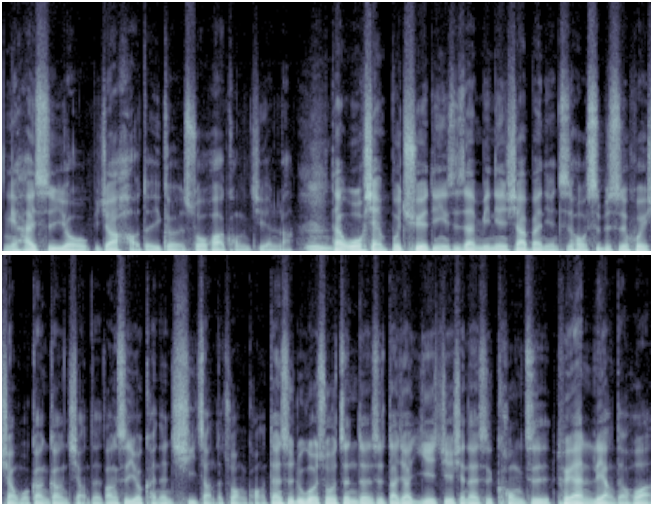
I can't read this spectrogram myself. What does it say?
你还是有比较好的一个说话空间啦。嗯，但我现在不确定是在明年下半年之后，是不是会像我刚刚讲的方式有可能起涨的状况。但是如果说真的是大家业界现在是控制推案量的话，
